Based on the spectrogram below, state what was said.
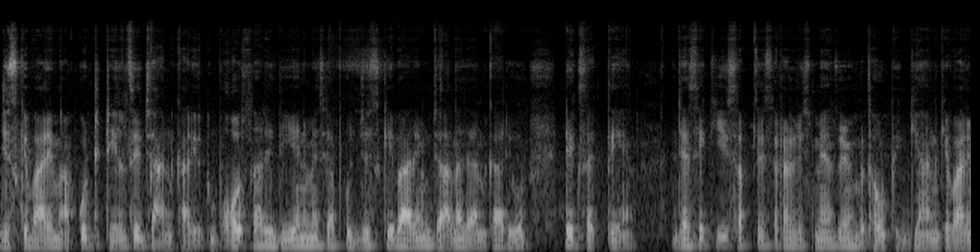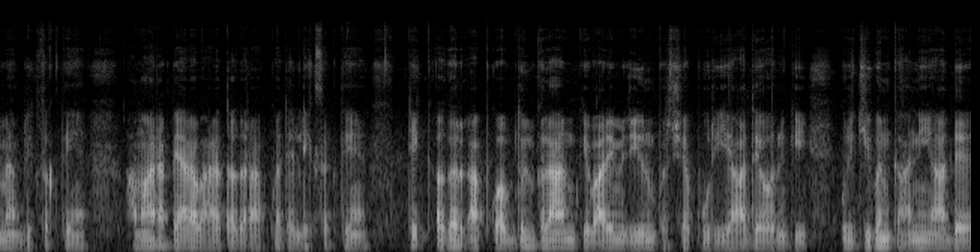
जिसके बारे में आपको डिटेल से जानकारी हो। तो बहुत सारी दिए इनमें से आपको जिसके बारे में ज़्यादा जानकारी हो, लिख सकते हैं। जैसे कि सबसे सरल इसमें से मैं बताऊँ, विज्ञान के बारे में आप लिख सकते हैं। हमारा प्यारा भारत अगर आप कहते लिख सकते हैं। ठीक, अगर आपको अब्दुल कलाम के बारे में जीवन परिचय पूरी याद है और उनकी पूरी जीवन कहानी याद है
